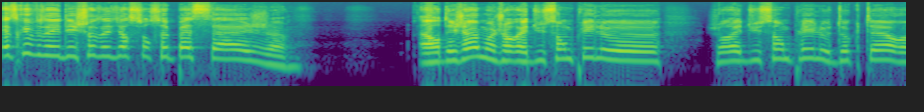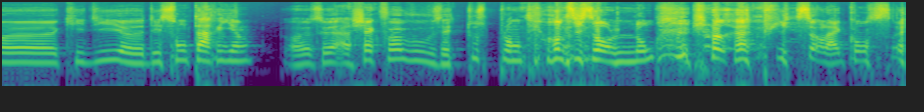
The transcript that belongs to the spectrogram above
Est-ce que vous avez des choses à dire sur ce passage? Alors déjà, moi j'aurais dû sampler le, j'aurais dû sampler le docteur euh, qui dit euh, des sontariens. Euh, à chaque fois, vous vous êtes tous plantés en disant le nom. J'aurais appuyé sur la console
